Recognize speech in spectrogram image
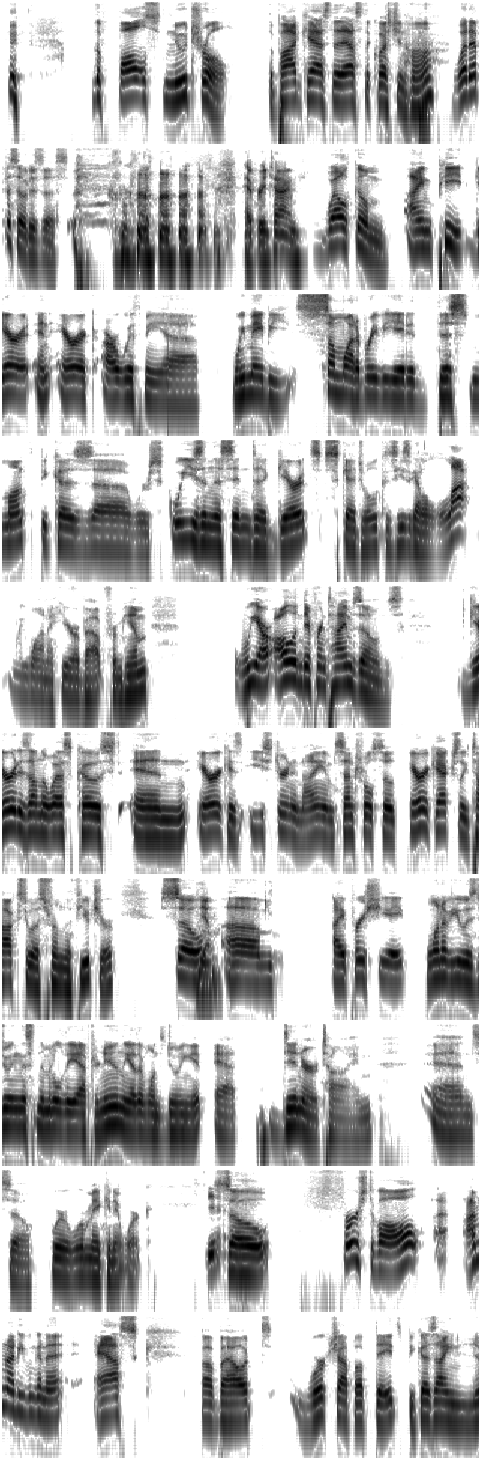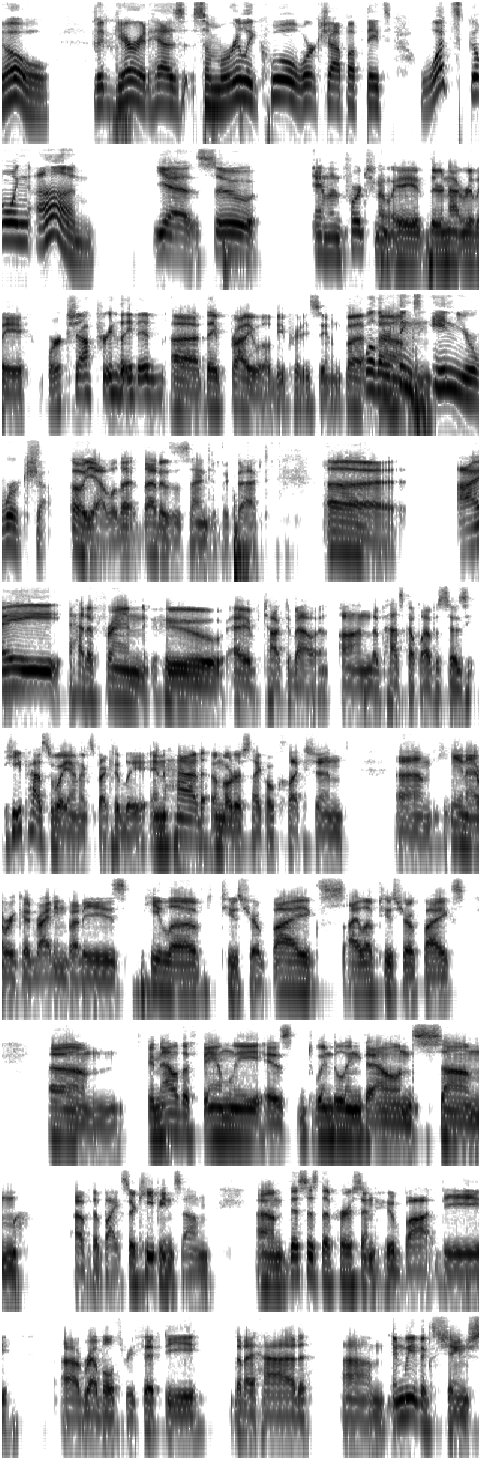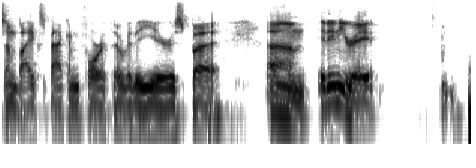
Uh. The false neutral, the podcast that asks the question, huh? What episode is this? Every time. Welcome. I'm Pete. Garrett and Eric are with me. Uh, we may be somewhat abbreviated this month because uh, we're squeezing this into Garrett's schedule because he's got a lot we want to hear about from him. We are all in different time zones. Garrett is on the West Coast and Eric is Eastern and I am Central. So Eric actually talks to us from the future. So, Yep. um, I appreciate one of you is doing this in the middle of the afternoon. The other one's doing it at dinner time. And so we're, we're making it work. Yeah. So first of all, I'm not even going to ask about workshop updates because I know that Garrett has some really cool workshop updates. What's going on? Yeah, so and unfortunately they're not really workshop related. Uh they probably will be pretty soon. But Well, there are um, things in your workshop. Oh yeah, well that that is a scientific fact. Uh I had a friend who I've talked about on the past couple episodes. He passed away unexpectedly and had a motorcycle collection. Um, he and I were good riding buddies. He loved two stroke bikes. I love two stroke bikes. Um, and now the family is dwindling down some of the bikes. They're keeping some. Um, this is the person who bought the uh, Rebel 350 that I had. Um, and we've exchanged some bikes back and forth over the years. But um, at any rate,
